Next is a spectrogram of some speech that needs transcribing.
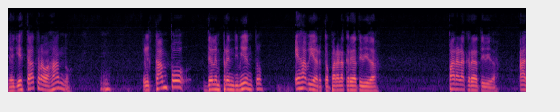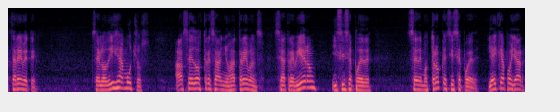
y allí está trabajando. El campo del emprendimiento es abierto para la creatividad, para la creatividad. Atrévete. Se lo dije a muchos hace dos, tres años, atrévanse. Se atrevieron y sí se puede. Se demostró que sí se puede. Y hay que apoyar.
